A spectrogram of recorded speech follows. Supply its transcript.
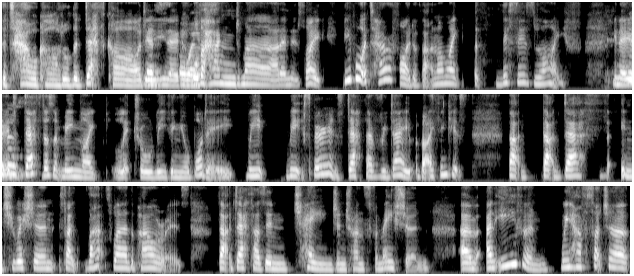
the tower card or the death card, yes, and, you know, always. or the hanged man. And it's like people are terrified of that. And I'm like, but this is life. You know, death doesn't mean like literal leaving your body. We we experience death every day. But I think it's that that death intuition, it's like that's where the power is. That death as in change and transformation. Um, and even we have such a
